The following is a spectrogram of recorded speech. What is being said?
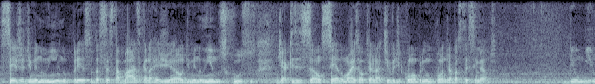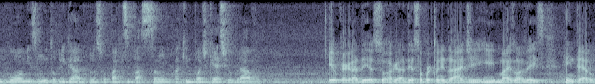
seja diminuindo o preço da cesta básica na região, diminuindo os custos de aquisição, sendo mais alternativa de compra e um ponto de abastecimento. Belmiro Gomes, muito obrigado pela sua participação aqui no podcast Rio Bravo. Eu que agradeço, agradeço a oportunidade e, mais uma vez, reitero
